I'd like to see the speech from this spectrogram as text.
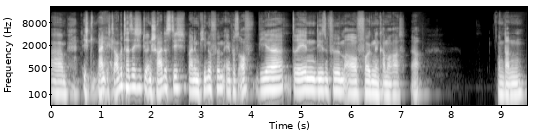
Ähm, ich, nein, ich glaube tatsächlich, du entscheidest dich bei einem Kinofilm, ey, pass auf, wir drehen diesen Film auf folgenden Kameras. Ja. Und dann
